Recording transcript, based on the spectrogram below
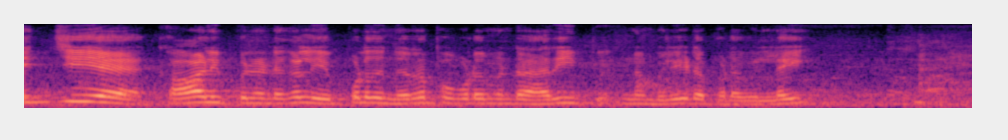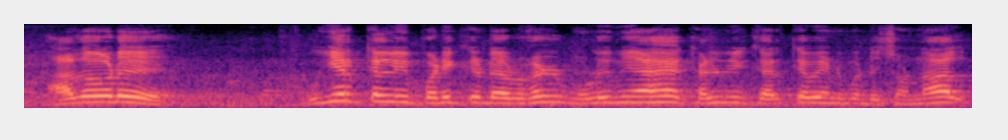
எஞ்சிய காலி பணியிடங்கள் எப்பொழுது நிரப்பப்படும் என்ற அறிவிப்பு இன்னும் வெளியிடப்படவில்லை. அதோடு உயர்கல்வி படிக்கின்றவர்கள் முழுமையாக கல்வி கற்க வேண்டும் என்று சொன்னால்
